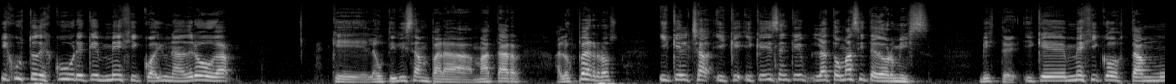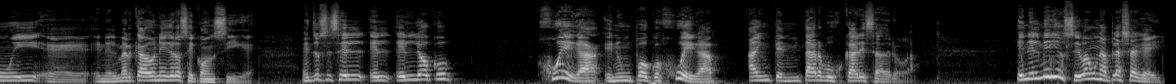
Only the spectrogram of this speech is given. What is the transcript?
y justo descubre que en México hay una droga que la utilizan para matar a los perros y que, el y que, dicen que la tomás y te dormís. ¿viste? Y que en México está muy... Eh, en el mercado negro se consigue. Entonces el, el, loco juega, en un poco juega, a intentar buscar esa droga. En el medio se va a una playa gay,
